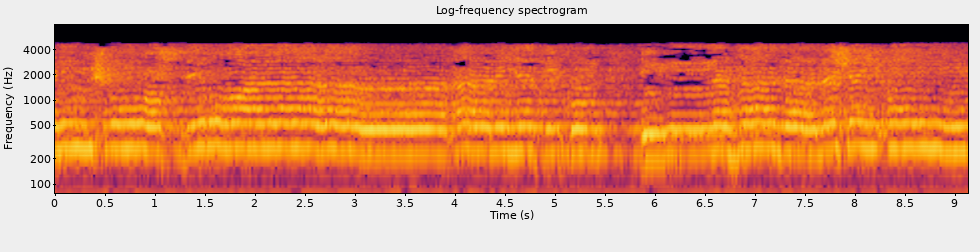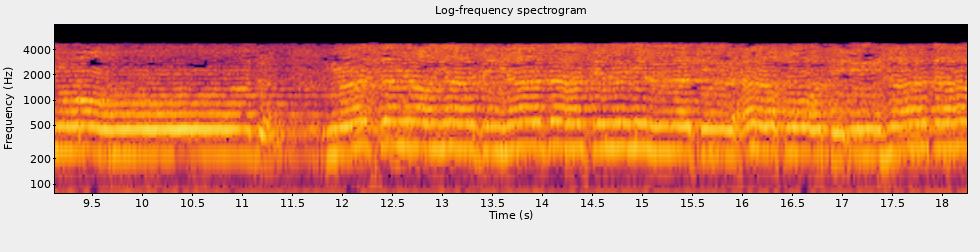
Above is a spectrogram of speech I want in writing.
امشوا واصبروا على آلهتكم إن هذا لشيء يراد ما سمعنا بهذا في الملة الآخرة إن هذا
